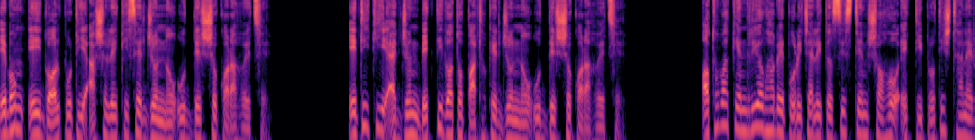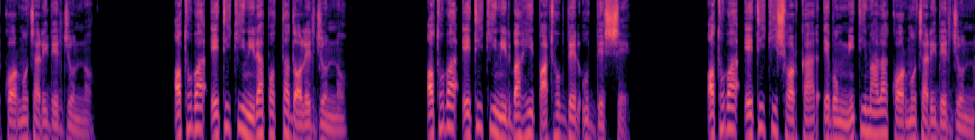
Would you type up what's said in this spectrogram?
এবং এই গল্পটি আসলে কিসের জন্য উদ্দেশ্য করা হয়েছে? এটি কি একজন ব্যক্তিগত পাঠকের জন্য উদ্দেশ্য করা হয়েছে? অথবা কেন্দ্রীয়ভাবে পরিচালিত সিস্টেম সহ একটি প্রতিষ্ঠানের কর্মচারীদের জন্য? অথবা এটি কি নিরাপত্তা দলের জন্য? অথবা এটি কি নির্বাহী পাঠকদের উদ্দেশ্যে? অথবা এটি কি সরকার এবং নীতিমালা কর্মচারীদের জন্য?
